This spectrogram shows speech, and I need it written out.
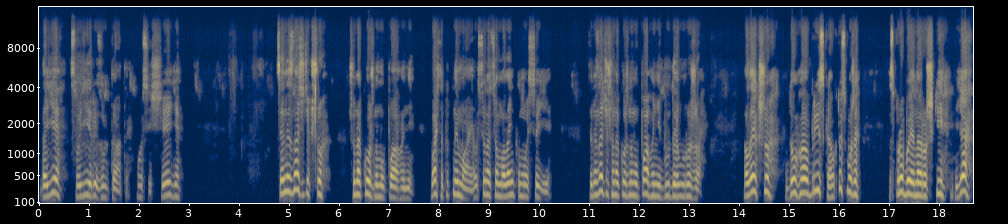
дає свої результати. Ось іще є. Це не значить, якщо що на кожному пагоні. Бачите, тут немає. Ось на цьому маленькому ось є. Це не значить, що на кожному пагоні буде урожай. Але якщо довга обрізка, хтось може спробує на рожки. Я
